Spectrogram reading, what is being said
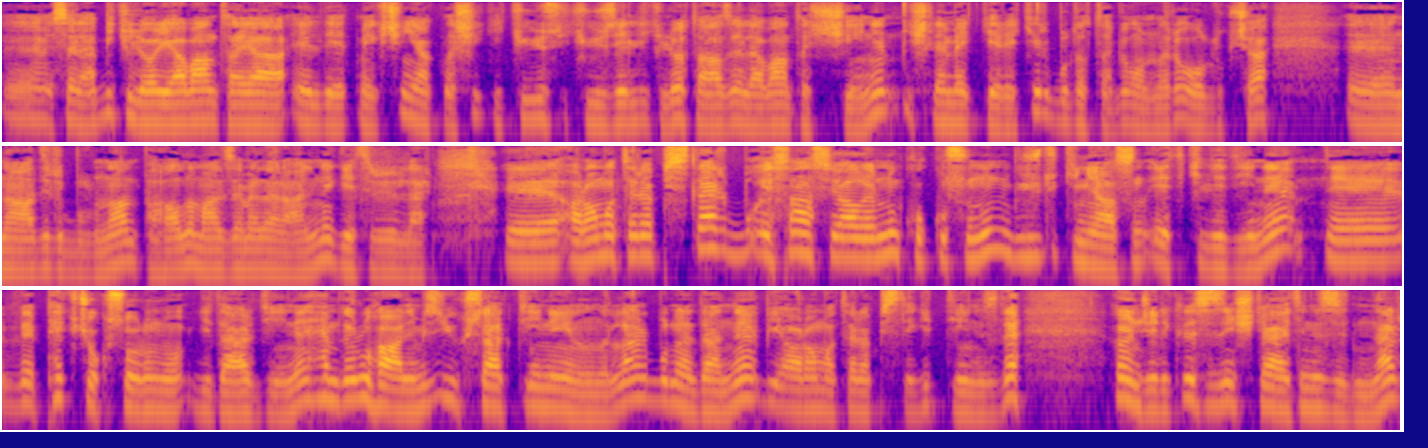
mesela 1 kilo lavanta yağı elde etmek için yaklaşık 200-250 kilo taze lavanta çiçeğini işlemek gerekir. Bu da tabii onları oldukça e, nadir bulunan pahalı malzemeler haline getirirler. E, aromaterapistler bu esans yağlarının kokusunun vücut kimyasını etkilediğine e, ve pek çok sorunu giderdiğine hem de ruh halimizi yükselttiğine inanırlar. Bu nedenle bir aromaterapiste gittiğinizde Öncelikle sizin şikayetinizi dinler.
